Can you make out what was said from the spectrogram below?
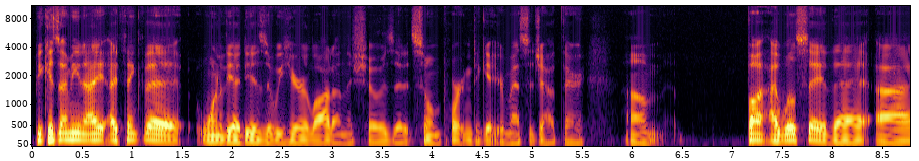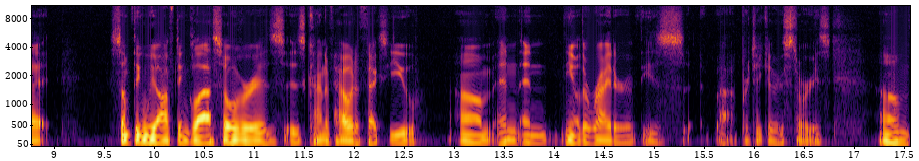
Because I mean, I, I think that one of the ideas that we hear a lot on this show is that it's so important to get your message out there. Um, but I will say that uh, something we often gloss over is is kind of how it affects you, um, and and you know the writer of these uh, particular stories. Um,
